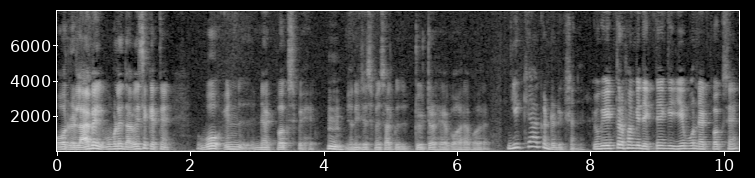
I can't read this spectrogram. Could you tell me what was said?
और रिलायबल वो बड़े दावे से कहते हैं वो इन नेटवर्क्स पे है। यानी जिसमें साल को ट्विटर है वगैरह वगैरह। ये क्या कंट्रडिक्शन है? क्योंकि एक तरफ़ हम ये देखते हैं कि ये वो नेटवर्क्स हैं।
